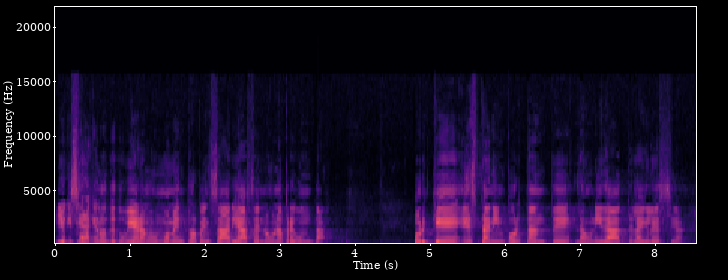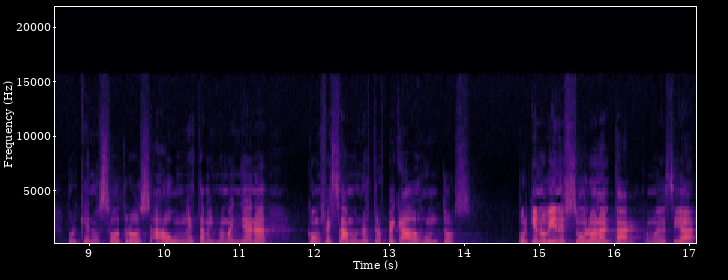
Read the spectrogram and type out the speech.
Y yo quisiera que nos detuviéramos un momento a pensar y a hacernos una pregunta. ¿Por qué es tan importante la unidad de la iglesia? ¿Por qué nosotros aún esta misma mañana confesamos nuestros pecados juntos? ¿Por qué no vienes solo al altar? Como decía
